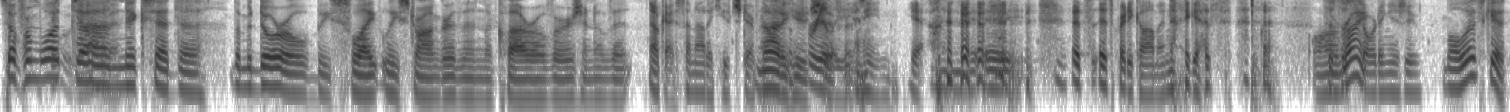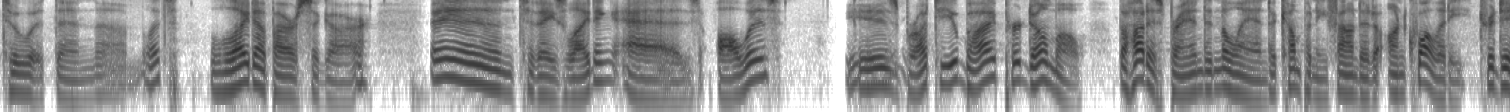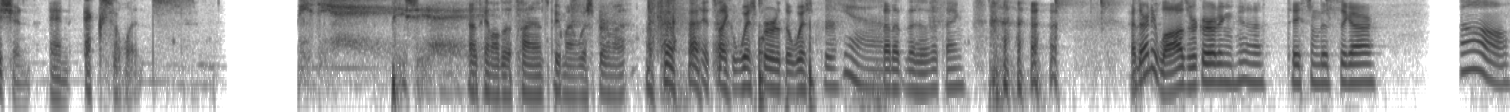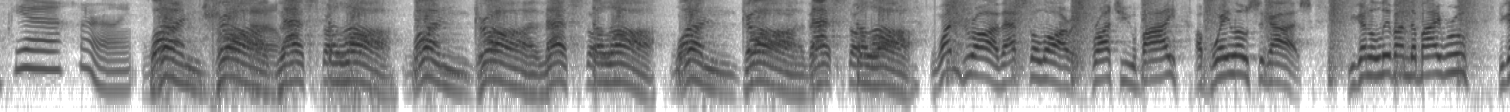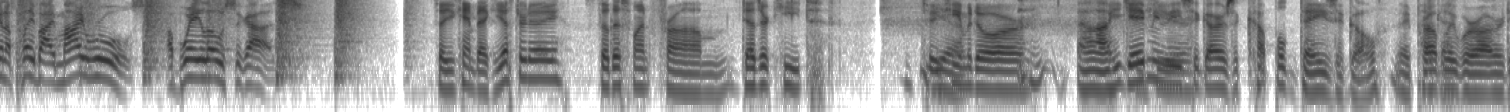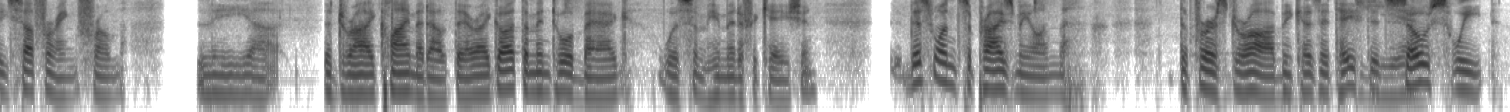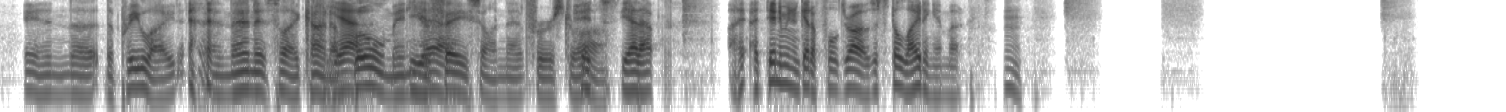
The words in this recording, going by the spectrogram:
So from what what uh. Nick said, the the Maduro will be slightly stronger than the Claro version of it. okay, so not a huge difference. Not a It's huge really, difference. I mean, yeah, it's it's pretty common, I guess. Just right. a sorting issue. Well, let's get to it then. Um, let's light up our cigar. And today's lighting, as always, is brought to you by Perdomo, the hottest brand in the land, a company founded on quality, tradition, and excellence. PCA. PCA. I was gonna let that silence be my whisper. My, it's like whisper of the whisper. Yeah. Is that a, is that a thing? Are there any laws regarding uh, tasting this cigar? Oh, yeah. All right. One draw, Oh. that's the law. One draw, that's the law. One draw, that's the law. One draw, that's the law. It's brought to you by Abuelo Cigars. You're going to live under my roof, you're going to play by my rules. Abuelo Cigars. So you came back yesterday. So this went from desert heat to Yeah. humidor. Uh, he gave me hear- these cigars a couple days ago. They probably Okay. were already suffering from the uh, the dry climate out there. I got them into a bag with some humidification. This one surprised me on the, the first draw because it tasted so sweet in the, the pre-light and then it's like kind of Yeah. boom in your face on that first draw. It's yeah that I, I didn't even get a full draw. I was just still lighting it, but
